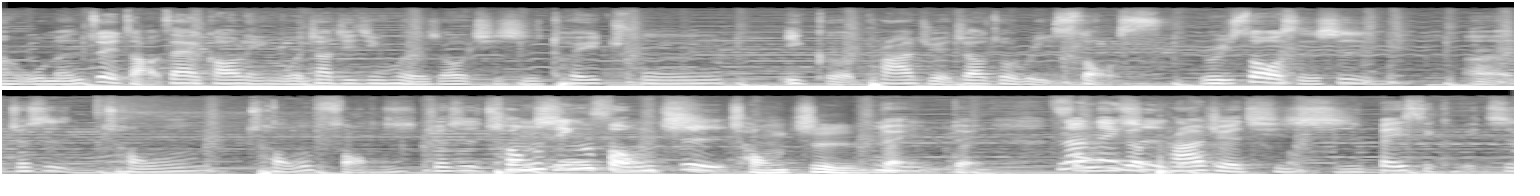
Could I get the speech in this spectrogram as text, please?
呃，我们最早在高龄文教基金会的时候，其实推出一个 project 叫做 resource。resource 是呃，就是重重缝，就是重新缝制，重制。对对。那那个 project 其实 basically 是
